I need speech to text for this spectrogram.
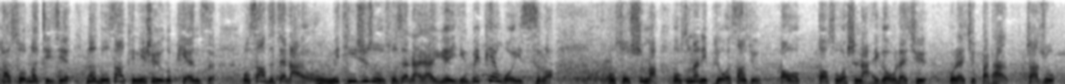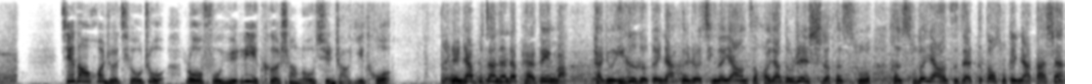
他说那姐姐，那楼上肯定是有个骗子。我上次在哪？我没听清楚，我说在哪家医院已经被骗过一次了。我说是吗？我说那你陪我上去，帮我告诉我是哪一个，我来去，我来去把他抓住。接到患者求助，骆福玉立刻上楼寻找依托。人家不站在那排队嘛，他就一个个跟人家很热情的样子，好像都认识了，很熟很熟的样子，在到处跟人家搭讪。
